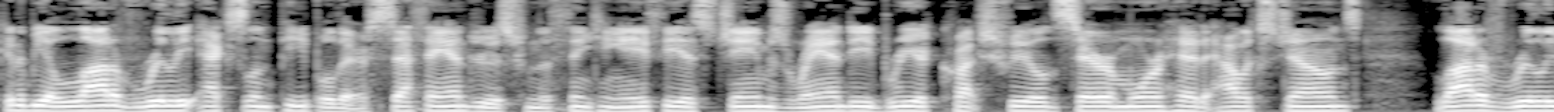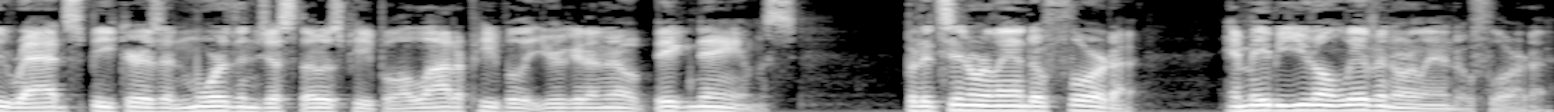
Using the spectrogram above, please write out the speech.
Going to be a lot of really excellent people there. Seth Andrews from The Thinking Atheist, James Randi, Bria Crutchfield, Sarah Morehead, Alex Jones. A lot of really rad speakers, and more than just those people. A lot of people that you're going to know, big names. But it's in Orlando, Florida. And maybe you don't live in Orlando, Florida.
